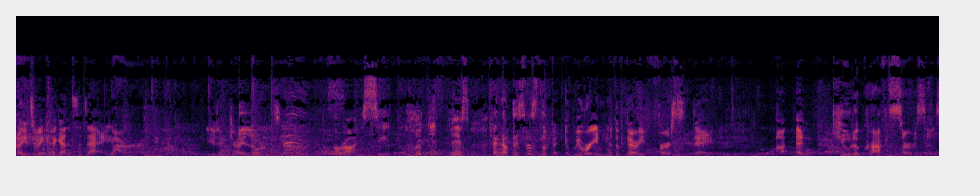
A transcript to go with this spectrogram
Are you doing again today? No, I'm doing Jelly Lord. You didn't Jerry Lawrence. All right. See, look at this. And now this was the. We were in here the very first day, uh, and up craft services.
